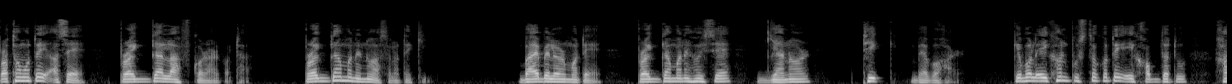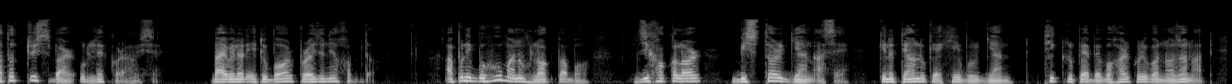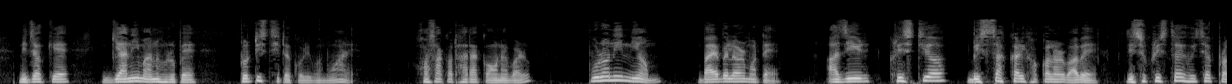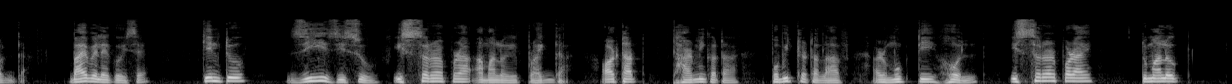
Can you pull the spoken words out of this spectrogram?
প্ৰথমতেই আছে প্ৰজ্ঞা লাভ কৰাৰ কথা। প্ৰজ্ঞা মানেনো আচলতে কি? বাইবেলৰ মতে প্ৰজ্ঞা মানে হৈছে জ্ঞানৰ ঠিক ব্যৱহাৰ। কেৱল এইখন পুস্তকতে এই শব্দটো সাতত্ৰিশ বাৰ উল্লেখ কৰা হৈছে। বাইবেলত এইটো বৰ প্ৰয়োজনীয় শব্দ। আপুনি বহু মানুহ লগ পাব যিসকলৰ বিস্তৰ জ্ঞান আছে কিন্তু তেওঁলোকে সেইবোৰ জ্ঞান ঠিকৰূপে ব্যৱহাৰ কৰিব নজনাত নিজকে জ্ঞানী মানুহৰূপে প্ৰতিষ্ঠিত কৰিব নোৱাৰে। সঁচা কথা এটা কওঁনে বাৰু? পুৰণি নিয়ম বাইবেলৰ মতে আজিৰ খ্ৰীষ্টীয় বিশ্বাসকাৰীসকলৰ বাবে যীশুখ্ৰীষ্টই হৈছে প্ৰজ্ঞা। বাইবেলে কৈছে কিন্তু যি যীশু ঈশ্বৰৰ পৰা আমালৈ প্ৰজ্ঞা অৰ্থাৎ ধাৰ্মিকতা পবিত্ৰতা লাভ আৰু মুক্তি হল ঈশ্বৰৰ পৰাই তোমালোক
